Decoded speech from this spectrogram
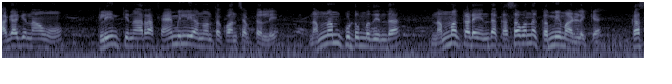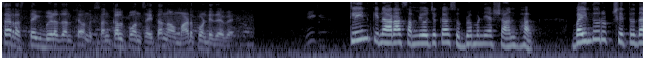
ಹಾಗಾಗಿ ನಾವು ಕ್ಲೀನ್ ಕಿನಾರ ಫ್ಯಾಮಿಲಿ ಅನ್ನುವಂಥ ಕಾನ್ಸೆಪ್ಟಲ್ಲಿ ನಮ್ಮ ನಮ್ಮ ಕುಟುಂಬದಿಂದ, ನಮ್ಮ ಕಡೆಯಿಂದ ಕಸವನ್ನು ಕಮ್ಮಿ ಮಾಡಲಿಕ್ಕೆ, ಕಸ ರಸ್ತೆಗೆ ಬೀಳದಂತೆ ಒಂದು ಸಂಕಲ್ಪವನ್ನು ಸಹಿತ ನಾವು ಮಾಡಿಕೊಂಡಿದ್ದೇವೆ. ಕ್ಲೀನ್ ಕಿನಾರಾ ಸಂಯೋಜಕ ಸುಬ್ರಹ್ಮಣ್ಯ ಶಾನ್ಭಾಗ್, ಬೈಂದೂರು ಕ್ಷೇತ್ರದ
